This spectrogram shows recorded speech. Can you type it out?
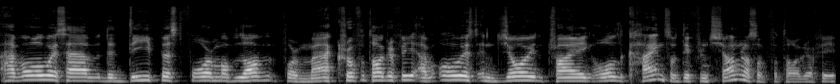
have always have the deepest form of love for macro photography. I've always enjoyed trying all kinds of different genres of photography.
